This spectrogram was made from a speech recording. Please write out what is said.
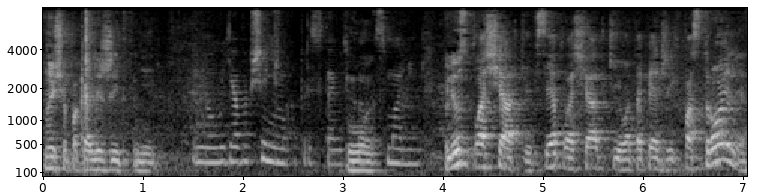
ну, еще пока лежит в ней. Ну, я вообще не могу представить, Вот. как с маленьким. Плюс площадки. Все площадки, вот опять же, их построили.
